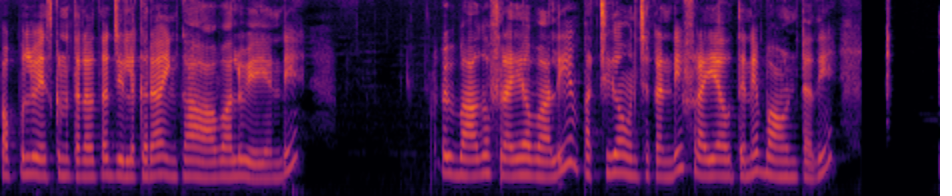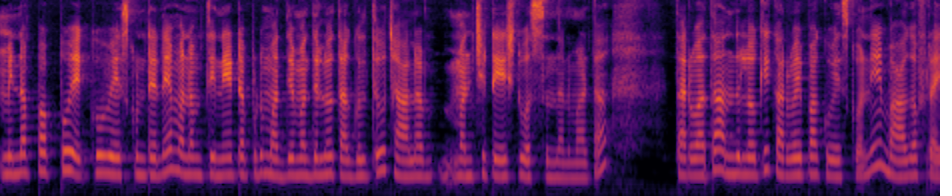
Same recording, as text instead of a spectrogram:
పప్పులు వేసుకున్న తర్వాత జీలకర్ర ఇంకా ఆవాలు వేయండి. అవి బాగా ఫ్రై అవ్వాలి. పచ్చిగా ఉంచకండి. ఫ్రై అవుతేనే బాగుంటుంది. మినప్పప్పు ఎక్కువ వేసుకుంటేనే మనం తినేటప్పుడు మధ్య మధ్యలో తగులుతూ చాలా మంచి టేస్ట్ వస్తుందన్నమాట. తర్వాత అందులోకి కరివేపాకు వేసుకొని బాగా ఫ్రై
